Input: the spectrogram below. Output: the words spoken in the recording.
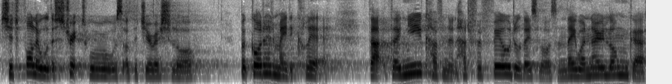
should follow all the strict rules of the Jewish law. But God had made it clear that the new covenant had fulfilled all those laws and they were no longer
